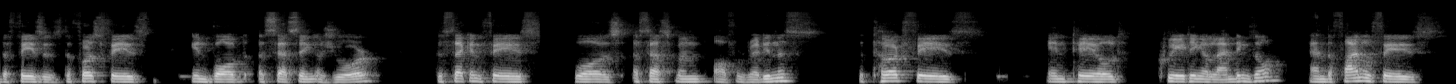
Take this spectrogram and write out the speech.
the phases. The first phase involved assessing Azure. The second phase was assessment of readiness. The third phase entailed creating a landing zone. And the final phase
